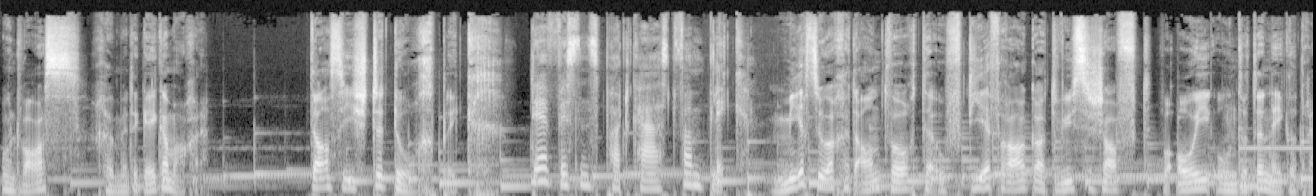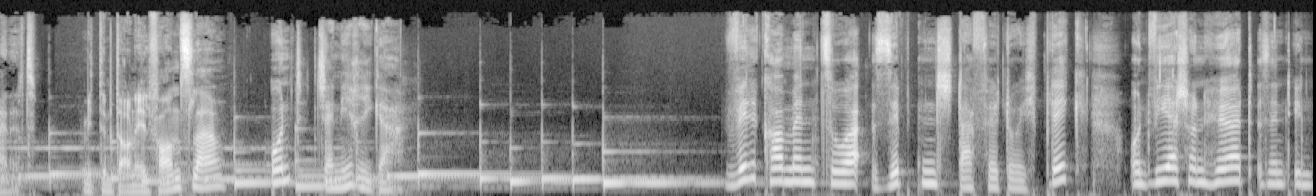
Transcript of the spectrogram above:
und was können wir dagegen machen? Das ist der Durchblick. Der Wissenspodcast vom Blick. Wir suchen Antworten auf die Fragen an die Wissenschaft, die euch unter den Nägeln brennen. Mit dem Daniel Fanslau und Jenny Rieger. Willkommen zur siebten Staffel Durchblick. Und wie ihr schon hört, sind in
